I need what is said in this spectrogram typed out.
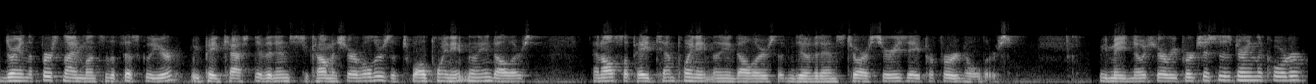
During the first nine months of the fiscal year, we paid cash dividends to common shareholders of $12.8 million and also paid $10.8 million in dividends to our Series A preferred holders. We made no share repurchases during the quarter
